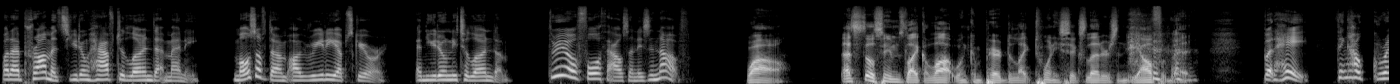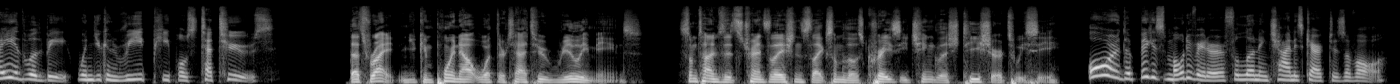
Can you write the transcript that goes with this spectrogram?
but I promise you don't have to learn that many. Most of them are really obscure, and you don't need to learn them. Three or four thousand is enough. wow. That still seems like a lot when compared to like 26 letters in the alphabet. But hey, think how great it would be when you can read people's tattoos. That's right, and you can point out what their tattoo really means. Sometimes it's translations like some of those crazy Chinglish t shirts we see. Or the biggest motivator for learning Chinese characters of all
